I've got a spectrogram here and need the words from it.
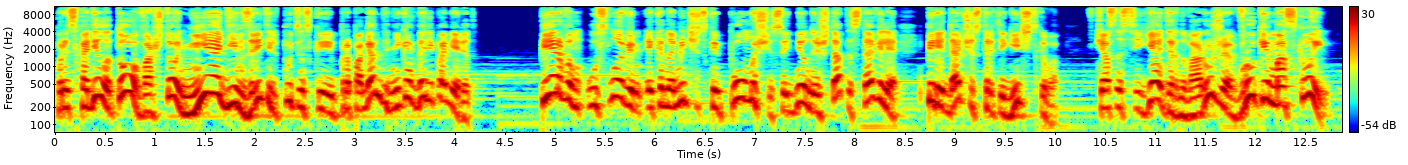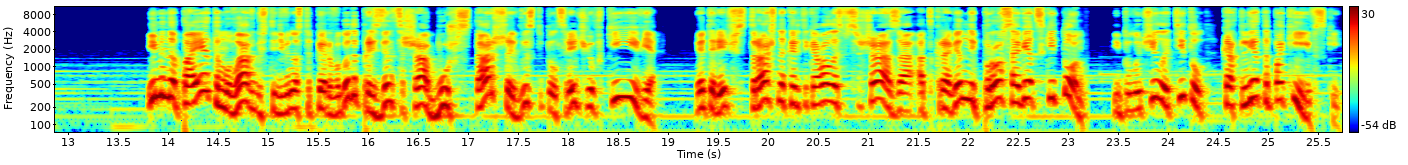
происходило то, во что ни один зритель путинской пропаганды никогда не поверит. Первым условием экономической помощи Соединенные Штаты ставили передачу стратегического, в частности ядерного оружия, в руки Москвы, Именно поэтому в августе 91 года президент США Буш-старший выступил с речью в Киеве. Эта речь страшно критиковалась в США за откровенный просоветский тон и получила титул «Котлета по-киевски».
